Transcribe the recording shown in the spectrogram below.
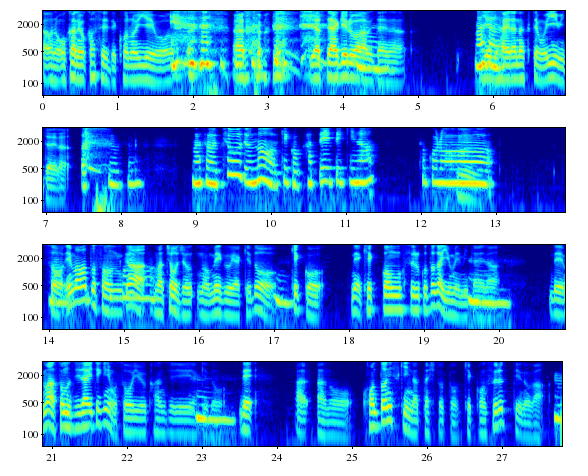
あのお金を稼いでこの家をあのやってあげる。わみたいな、まあ家に入らなくてもいいみたいなそうそうまあその長女の結構家庭的なところ、んそう、エマ・ワトソンが、まあ、長女のメグやけど、うん結構ね結婚することが夢みたいな、うん。でまあその時代的にもそういう感じやけど、うん。でああの本当に好きになった人と結婚するっていうのが、ゆう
